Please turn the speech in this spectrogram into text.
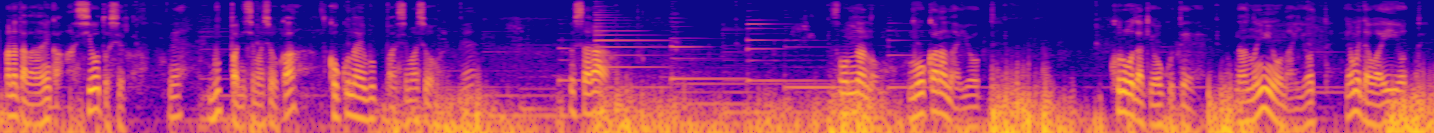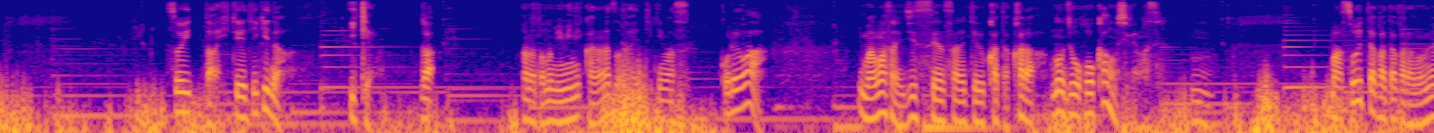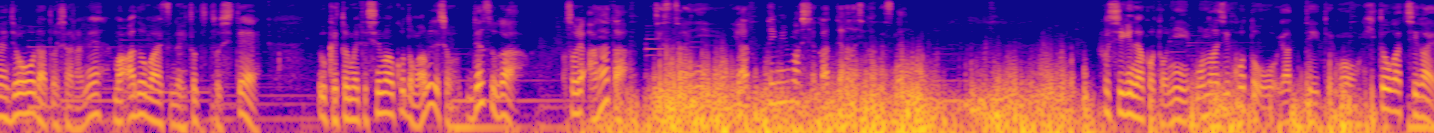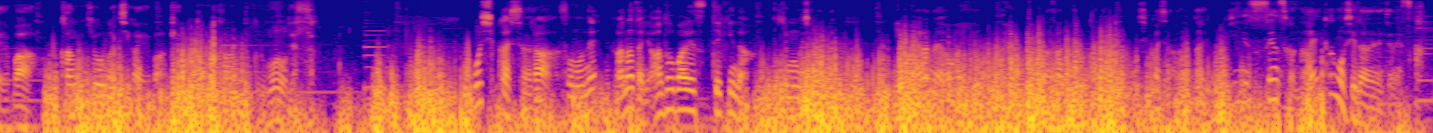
あなたが何かしようとしてる、ね、物販にしましょうか。国内物販しましょう。ね。そしたらそんなの儲からないよって。苦労だけ多くて何の意味もないよって。やめた方がいいよって。そういった否定的な意見があなたの耳に必ず入ってきます。これは今まさに実践されている方からの情報かもしれません、うん。まあ、そういった方からの、ね、情報だとしたらね、まあ、アドバイスの一つとして受け止めてしまうこともあるでしょう。ですがそれあなた実際にやってみましたかって話なんですね。不思議なことに同じことをやっていても人が違えば環境が違えば結果が変わってくるものです。もしかしたらそのねあなたにアドバイス的な気持ちでね今やらない方がいいよって言ってくださってる方にもしかしたらあなたにビジネスセンスがないかもしれないじゃないですか。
